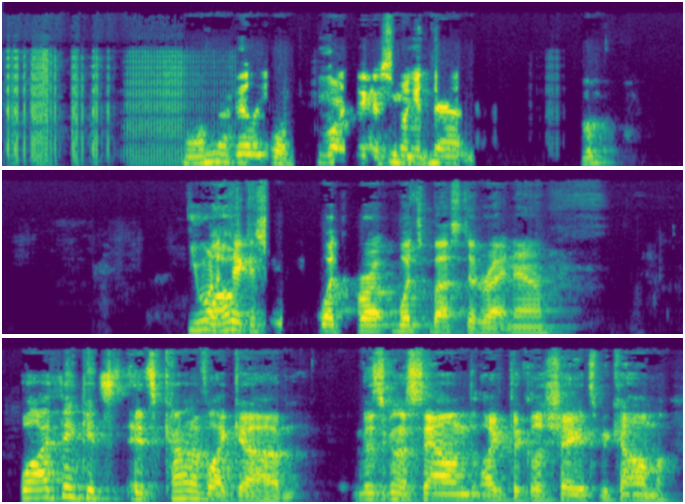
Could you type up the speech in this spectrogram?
Billy, you want to take a swing at that? You want well, to take a swing at what's what's busted right now? Well, I think it's it's kind of like um, this is going to sound like the cliche it's become.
